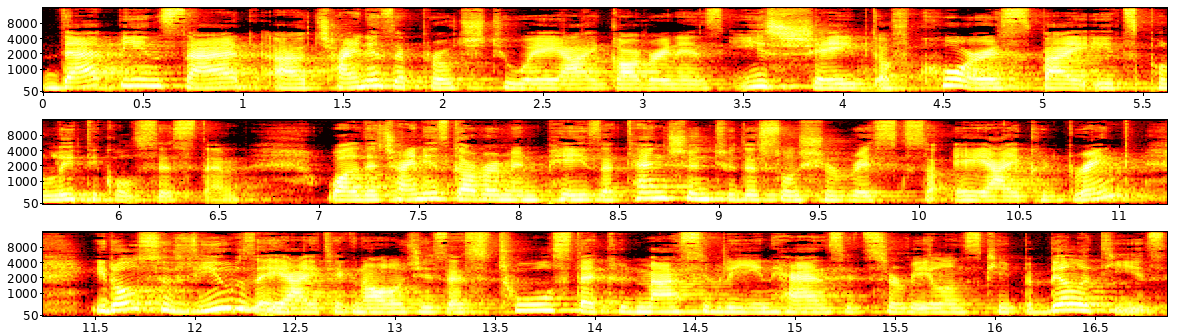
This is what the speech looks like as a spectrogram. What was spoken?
That being said, uh, China's approach to AI governance is shaped, of course, by its political system. While the Chinese government pays attention to the social risks AI could bring, it also views AI technologies as tools that could massively enhance its surveillance capabilities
